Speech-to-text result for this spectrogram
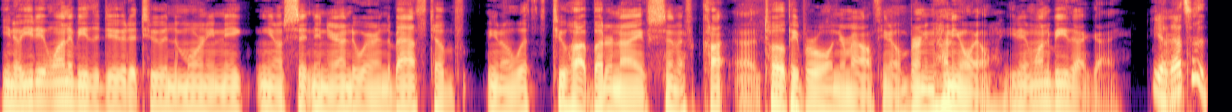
You know, you didn't want to be the dude at two in the morning, you know, sitting in your underwear in the bathtub, you know, with two hot butter knives and a co- uh, toilet paper roll in your mouth, you know, burning honey oil. You didn't want to be that guy. Yeah, that's a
